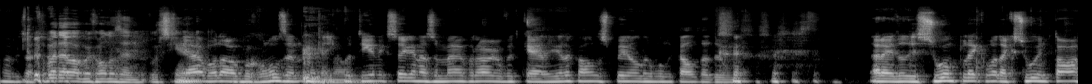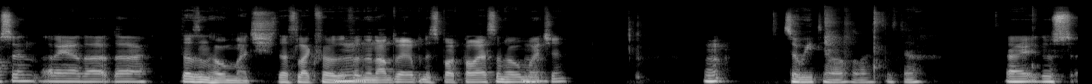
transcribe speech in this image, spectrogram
Wat is dat? Waar dat we begonnen zijn, waarschijnlijk. Ja, wat we begonnen zijn. ik moet eerlijk zeggen, als ze mij vragen of het keihard lokaal speel, dan wil ik altijd doen. Allee, dat is zo'n plek waar ik zo in thuis ben. Allee, dat, dat, Dat is een home match. Dat is like voor, Mm. voor een Antwerpen, het Sportpaleis een home Mm. Match. hè. Zoiets, ja, voilà. Dus dat. Allee, dus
